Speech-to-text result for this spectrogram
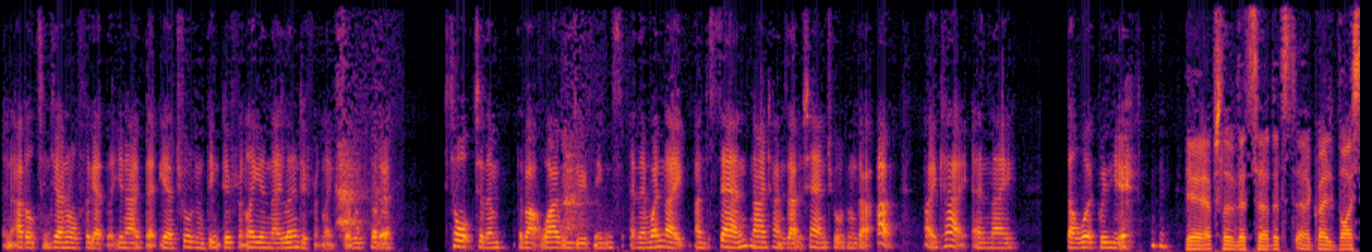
and adults in general forget that you know that yeah, children think differently and they learn differently. So we've got to talk to them about why we do things, and then when they understand, nine times out of ten, children go, oh okay, and they they'll work with you. yeah, absolutely. That's uh, that's uh, great advice.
